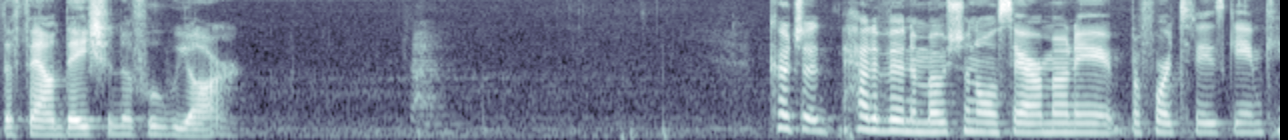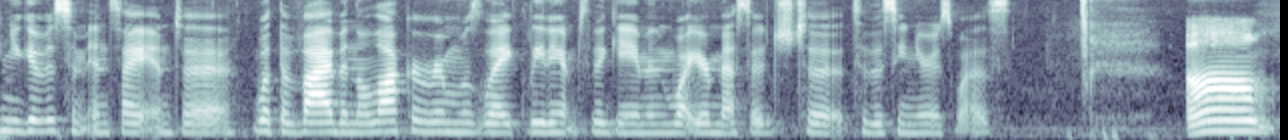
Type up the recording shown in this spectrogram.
the foundation of who we are. Coach, ahead of an emotional ceremony before today's game, can you give us some insight into what the vibe in the locker room was like leading up to the game and what your message to, to the seniors was? Um,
